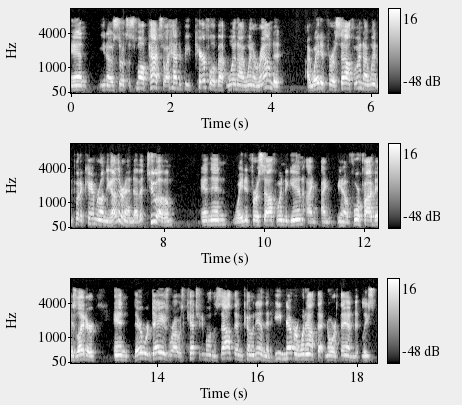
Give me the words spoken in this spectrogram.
and you know, so it's a small patch, so I had to be careful about when I went around it I waited for a south wind. I went and put a camera on the other end of it, two of them, and then waited for a south wind again. I, I, you know, four or five days later, and there were days where I was catching him on the south end coming in that he never went out that north end, at least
